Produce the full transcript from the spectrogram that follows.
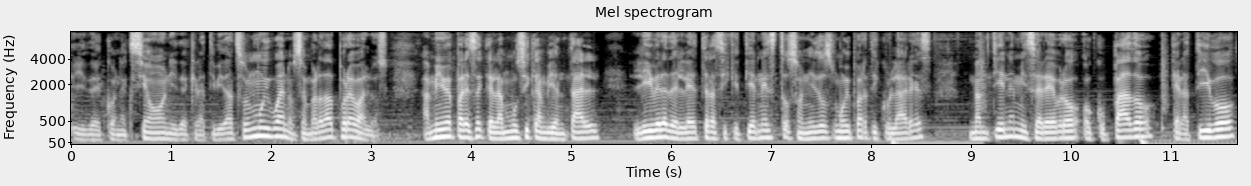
y de, conexión y de creatividad. Son muy buenos, en verdad pruébalos. A mí me parece que la música ambiental, libre de letras y que tiene estos sonidos muy particulares, mantiene mi cerebro ocupado, creativo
